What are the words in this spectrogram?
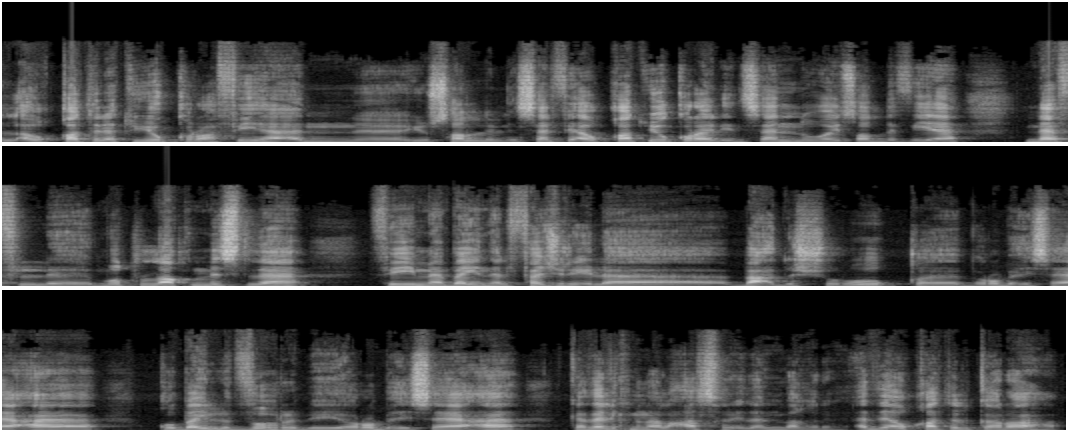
الأوقات التي يكره فيها أن يصلي الإنسان في أوقات يكره الإنسان أن هو يصلي فيها نفل مطلق مثل فيما بين الفجر إلى بعد الشروق بربع ساعة قبيل الظهر بربع ساعة كذلك من العصر إلى المغرب. هذه أوقات الكراهة.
